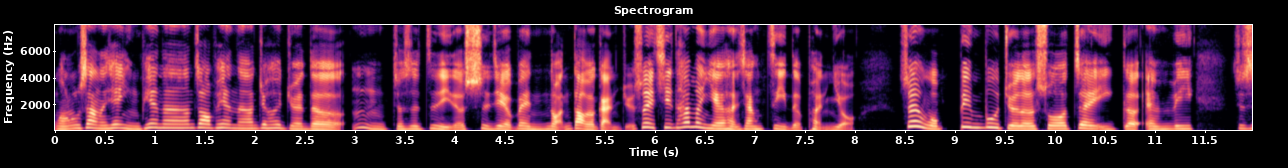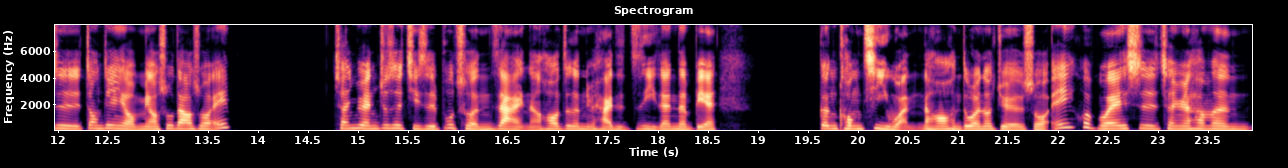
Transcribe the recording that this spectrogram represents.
网络上的一些影片呢、照片呢，就会觉得，嗯，就是自己的世界有被暖到的感觉。所以其实他们也很像自己的朋友，所以我并不觉得说这一个 MV 就是中间有描述到说，诶，成员就是其实不存在，然后这个女孩子自己在那边。跟空气玩，然后很多人都觉得说，诶，会不会是成员他们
